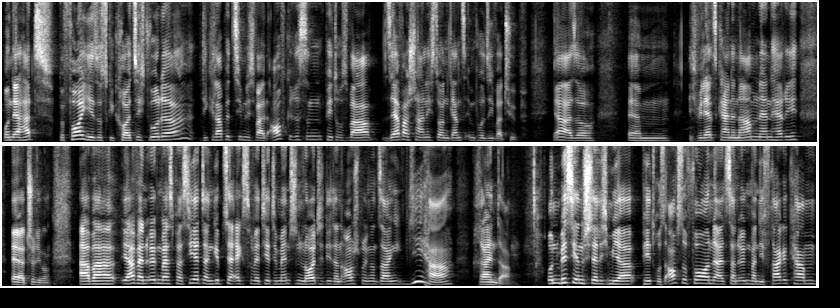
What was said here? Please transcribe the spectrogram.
Und er hat, bevor Jesus gekreuzigt wurde, die Klappe ziemlich weit aufgerissen. Petrus war sehr wahrscheinlich so ein ganz impulsiver Typ. Ja, also ähm, ich will jetzt keine Namen nennen, Harry. Äh, Entschuldigung. Aber ja, wenn irgendwas passiert, dann gibt es ja extrovertierte Menschen, Leute, die dann aufspringen und sagen, jiha, rein da. Und ein bisschen stelle ich mir Petrus auch so vor, und als dann irgendwann die Frage kam,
